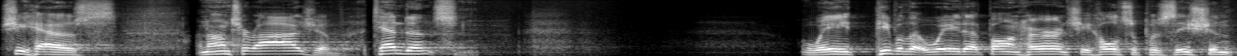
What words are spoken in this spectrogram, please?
She has an entourage of attendants and wait, people that wait upon her, and she holds a position.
